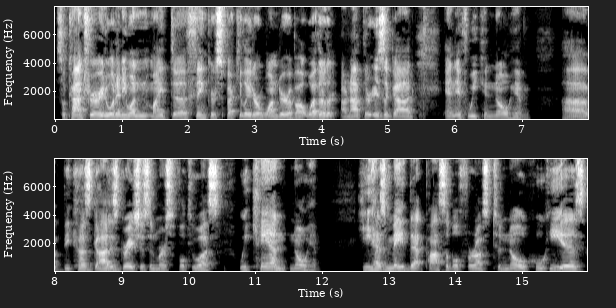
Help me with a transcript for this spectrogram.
So, contrary to what anyone might uh, think or speculate or wonder about whether or not there is a God and if we can know him, uh, because God is gracious and merciful to us, we can know him. He has made that possible for us to know who he is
